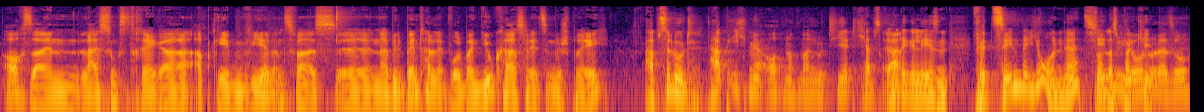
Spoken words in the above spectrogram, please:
auch seinen Leistungsträger abgeben wird. Und zwar ist äh, Nabil Bentaleb wohl bei Newcastle jetzt im Gespräch. Absolut. Habe ich mir auch nochmal notiert. Ich habe es gerade gelesen. Für 10 Millionen, ne? 10 Millionen oder so.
